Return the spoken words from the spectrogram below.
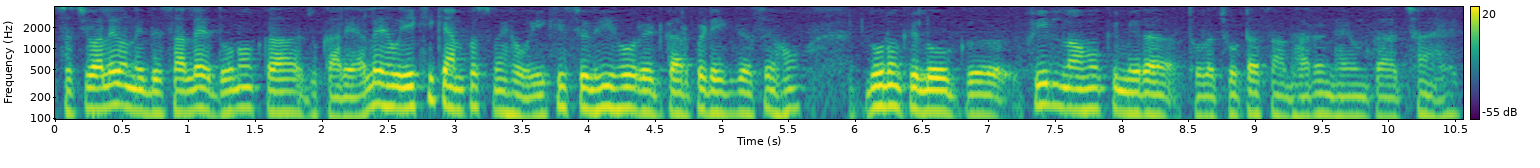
सचिवालय और निदेशालय, दोनों का जो कार्यालय हो एक ही कैंपस में हो, एक ही सीढ़ी हो, रेड कारपेट एक जैसे हो। दोनों के लोग, फील ना हो कि मेरा थोड़ा छोटा साधारण है, उनका अच्छा है।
